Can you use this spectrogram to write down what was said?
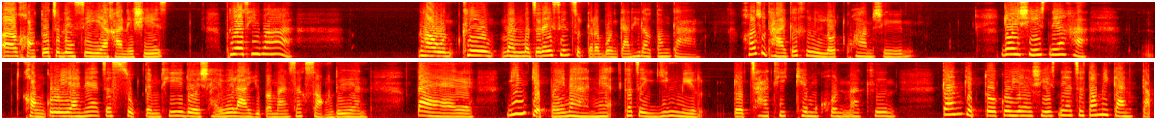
ออของตัวจุลินทรีย์อะค่ะในชีส เพื่อที่ว่าเราคือมันมันจะได้สิ้นสุดกระบวนการที่เราต้องการ ข้อสุดท้ายก็คือลดความชื้น โดยชีสเนี่ยค่ะ ของกรุยาเนี่ยจะสุกเต็มที่โดยใช้เวลาอยู่ประมาณสัก 2 เดือน แต่ยิ่งเก็บไว้นานเนี่ยก็จะยิ่งมีรสชาติที่เข้มข้นมากขึ้น การเก็บตัวกรุยาชีสเนี่ยจะต้องมีการกลับ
